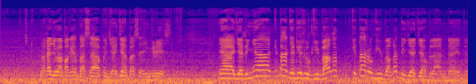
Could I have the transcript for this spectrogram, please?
mereka juga pakai bahasa penjajah, bahasa Inggris. Ya jadinya kita jadi rugi banget, kita rugi banget dijajah Belanda itu.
